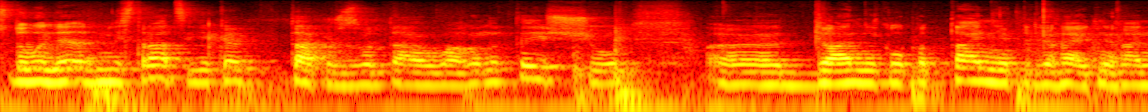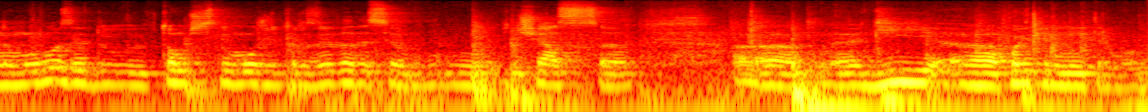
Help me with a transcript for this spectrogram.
судової адміністрації, яка також звертає увагу на те, що е, дані клопотання підлягають негайному розгляду, в тому числі можуть розглядатися під час е, е, дії повітряної тривоги.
